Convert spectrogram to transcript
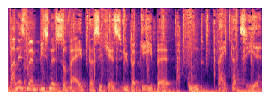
Wann ist mein Business so weit, dass ich es übergebe und weiterziehe?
